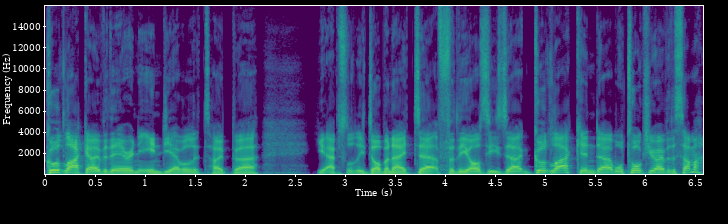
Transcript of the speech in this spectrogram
good luck over there in India. Well, let's hope uh, you absolutely dominate uh, for the Aussies. Uh, good luck, and uh, we'll talk to you over the summer.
